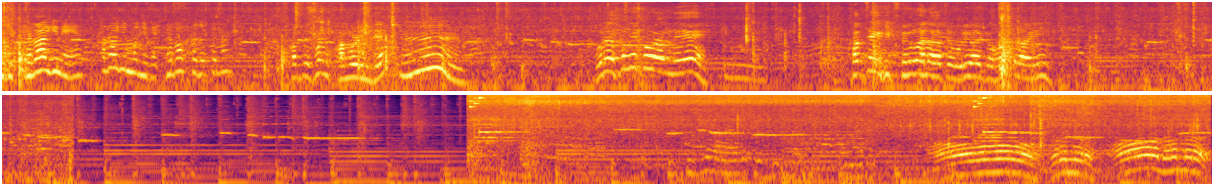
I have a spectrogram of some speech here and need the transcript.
이게 대박이네 사라기 무늬가 대박 터졌구만 갑자기 산 가물린데? 음 우리가 속일 것 같네. 갑자기 우리 확실하니. 오, 노릇노릇. 오, 노릇노릇.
